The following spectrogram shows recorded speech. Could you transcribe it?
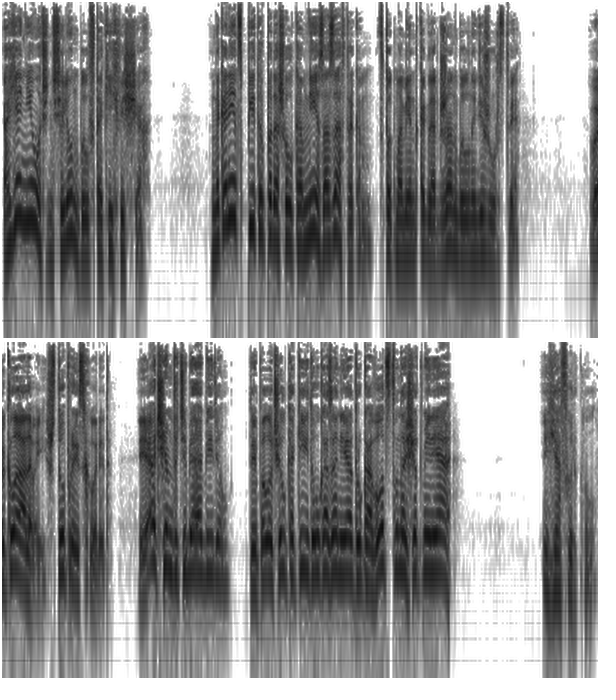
А я не очень силен был в таких вещах. Наконец Питер подошел ко мне за завтраком, в тот момент, когда Джан был на дежурстве. «Выкладывай, что происходит? Я чем-то тебя обидел? Ты получил какие-то указания от руководства насчет меня?» Я фыркнул.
